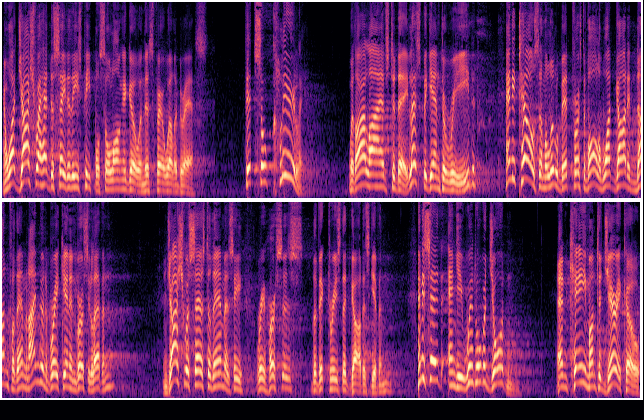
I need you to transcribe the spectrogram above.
And what Joshua had to say to these people so long ago in this farewell address fits so clearly with our lives today. Let's begin to read. And he tells them a little bit, first of all, of what God had done for them. And I'm going to break in in verse 11. And Joshua says to them as he rehearses the victories that God has given, and he said, And ye went over Jordan and came unto Jericho.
